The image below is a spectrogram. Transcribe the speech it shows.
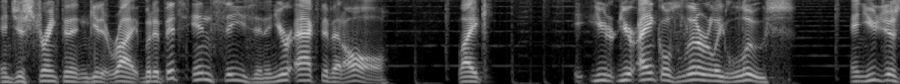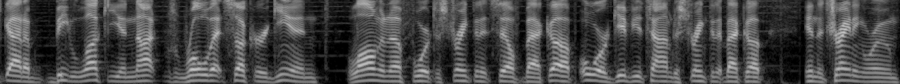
and just strengthen it and get it right. But if it's in season and you're active at all, like you, your ankle's literally loose, and you just got to be lucky and not roll that sucker again long enough for it to strengthen itself back up, or give you time to strengthen it back up in the training room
